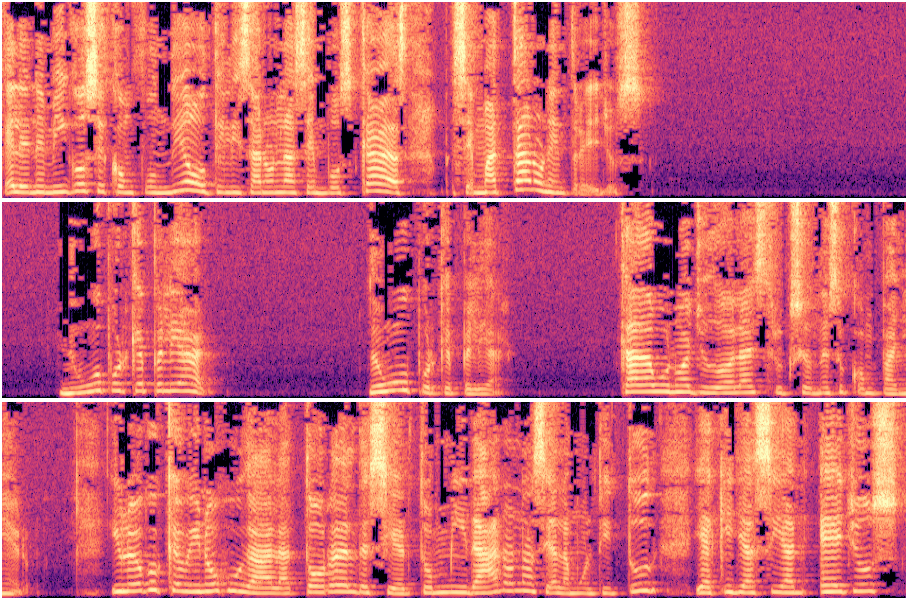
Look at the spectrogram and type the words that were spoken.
El enemigo se confundió, utilizaron las emboscadas, se mataron entre ellos. No hubo por qué pelear. No hubo por qué pelear. Cada uno ayudó a la destrucción de su compañero. Y luego que vino Judá a la torre del desierto, miraron hacia la multitud y aquí yacían ellos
